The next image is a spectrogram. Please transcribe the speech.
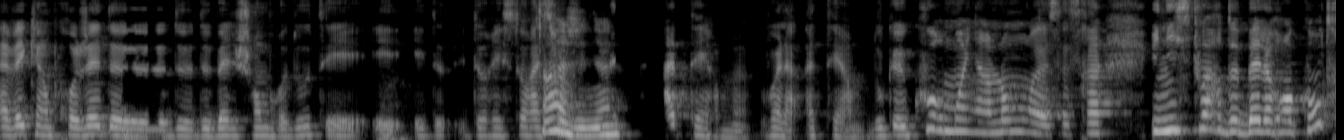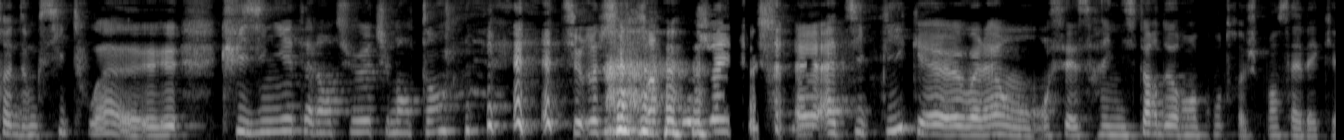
avec un projet de, de, belles chambres d'hôtes et, et, de, de, restauration. Ah, génial. À terme, voilà, à terme. Donc euh, court, moyen, long, ça sera une histoire de belles rencontres. Donc si toi, cuisinier talentueux, tu m'entends, tu recherches un projet atypique, voilà, on, on, ce sera une histoire de rencontre, je pense, avec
